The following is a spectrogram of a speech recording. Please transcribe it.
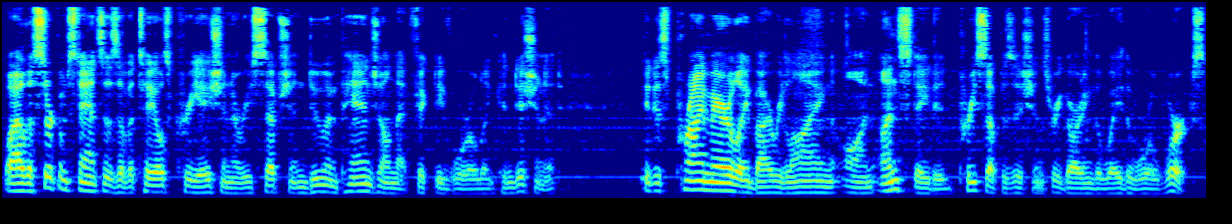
While the circumstances of a tale's creation and reception do impinge on that fictive world and condition it, it is primarily by relying on unstated presuppositions regarding the way the world works,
